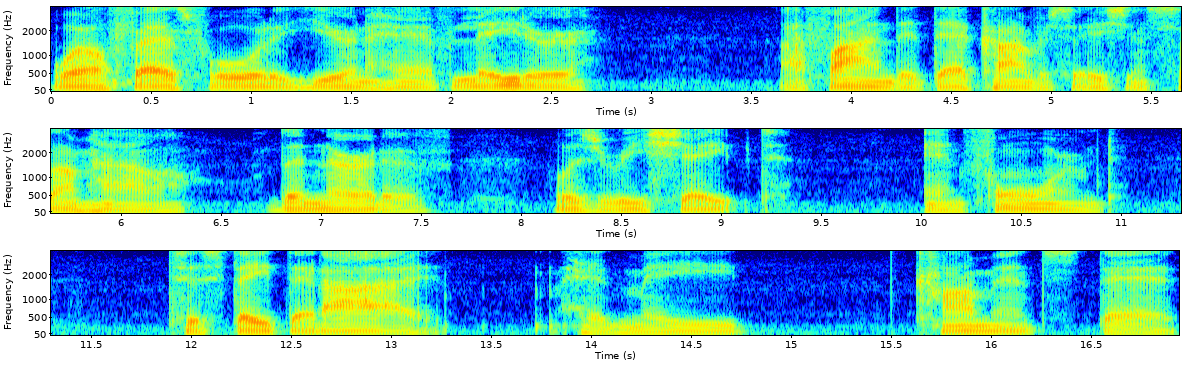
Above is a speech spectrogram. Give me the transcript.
Well, fast forward a year and a half later, I find that that conversation somehow the narrative was reshaped and formed to state that I had made comments that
